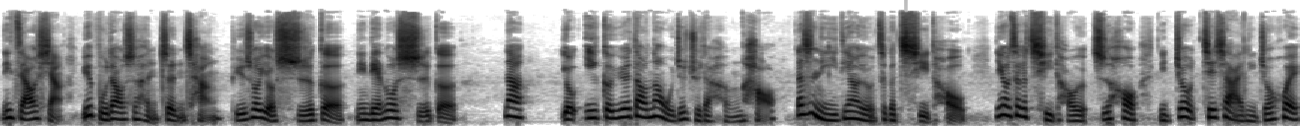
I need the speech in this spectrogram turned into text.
你只要想约不到是很正常，比如说有十个，你联络十个，那有一个约到，那我就觉得很好。但是你一定要有这个起头，你有这个起头之后，你就接下来你就会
